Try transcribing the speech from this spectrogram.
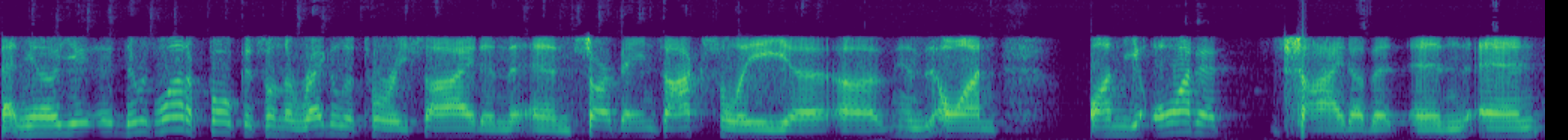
And you know, you, there was a lot of focus on the regulatory side and and Sarbanes Oxley uh, uh, on on the audit side of it, and and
